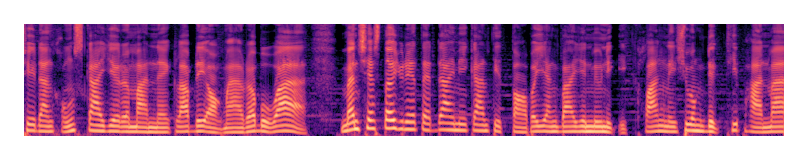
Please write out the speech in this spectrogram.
ชื่อดังของสกายเยอรมันนะครับได้ออกมาระบุว่าแมนเชสเตอร์ยูไนเต็ดได้มีการติดต่อไปยังบาเยนมิวนิกอีกครั้งในช่วงดึกที่ผ่านมา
